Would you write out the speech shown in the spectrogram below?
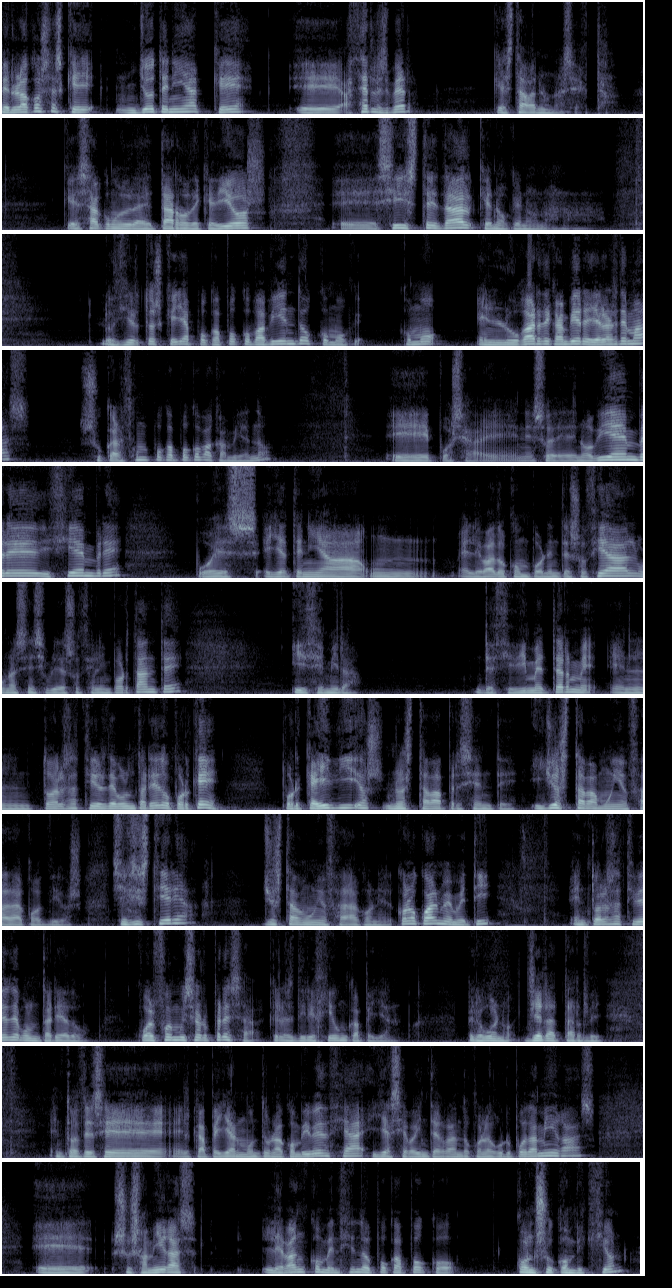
Pero la cosa es que yo tenía que eh, hacerles ver que estaban en una secta. Que esa comodura de tarro de que Dios eh, existe y tal, que no, que no, no, no. Lo cierto es que ella poco a poco va viendo como, que, como en lugar de cambiar ella a las demás, su corazón poco a poco va cambiando. Eh, pues en eso de noviembre, diciembre, pues ella tenía un elevado componente social, una sensibilidad social importante, y dice, mira, decidí meterme en todas las actividades de voluntariado. ¿Por qué? Porque ahí Dios no estaba presente y yo estaba muy enfadada con Dios. Si existiera, yo estaba muy enfadada con Él. Con lo cual me metí en todas las actividades de voluntariado. ¿Cuál fue mi sorpresa? Que las dirigía un capellán. Pero bueno, ya era tarde. Entonces eh, el capellán montó una convivencia y ya se va integrando con el grupo de amigas. Eh, sus amigas le van convenciendo poco a poco con su convicción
